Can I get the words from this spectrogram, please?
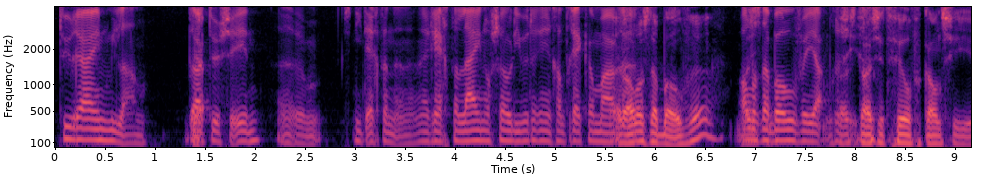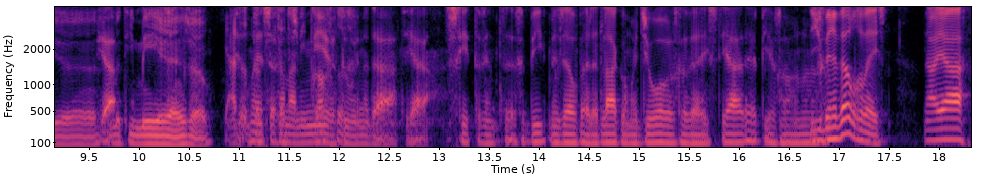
Turijn, Milaan. Daartussenin. Ja. Um, het is niet echt een, een, rechte lijn of zo die we erin gaan trekken. Maar, en alles daarboven? Alles daarboven, ja, precies. Daar, daar zit veel vakantie uh, ja. met die meren en zo. Ja, veel dat, mensen dat, gaan naar die meren toe, inderdaad. Ja, schitterend uh, gebied. Ik ben zelf bij het Lago Maggiore geweest. Ja, daar heb je gewoon... Uh... Dus je bent er wel geweest? Nou ja,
